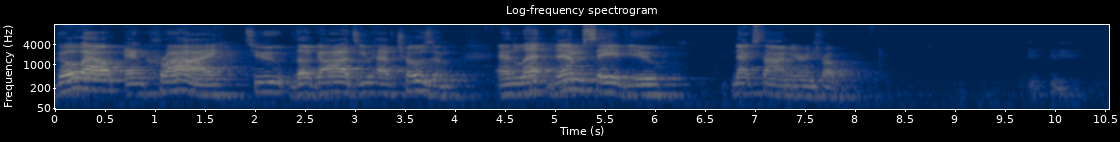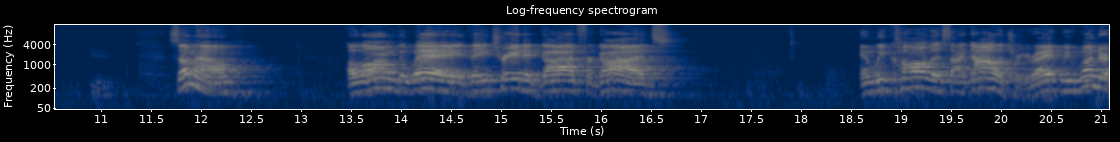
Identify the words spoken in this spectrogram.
Go out and cry to the gods you have chosen, and let them save you next time you're in trouble. Somehow, along the way, they traded God for gods and we call this idolatry, right? We wonder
